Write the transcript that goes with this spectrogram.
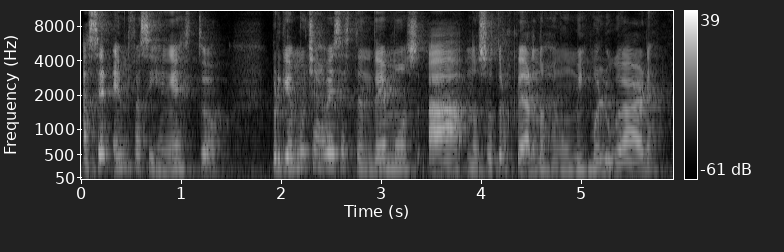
hacer énfasis en esto, porque muchas veces tendemos a nosotros quedarnos en un mismo lugar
